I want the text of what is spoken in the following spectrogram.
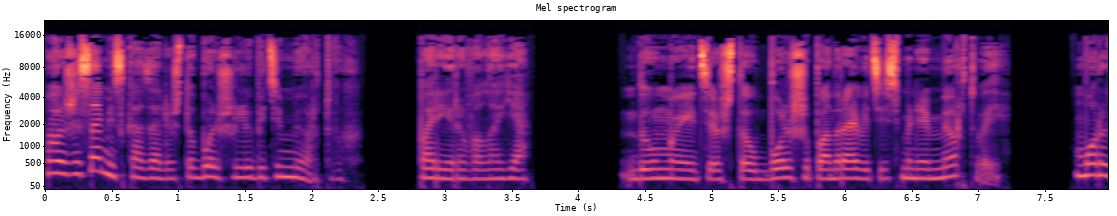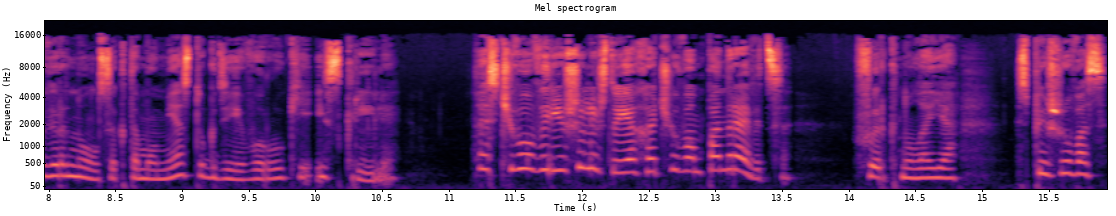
Вы же сами сказали, что больше любите мертвых, парировала я. «Думаете, что больше понравитесь мне мертвой? Мор вернулся к тому месту, где его руки искрили. «А с чего вы решили, что я хочу вам понравиться?» — фыркнула я. «Спешу вас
